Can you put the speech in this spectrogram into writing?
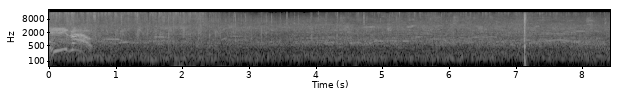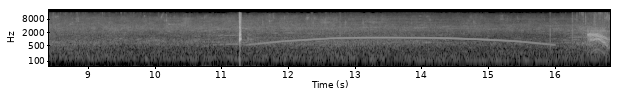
He's out. Out.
